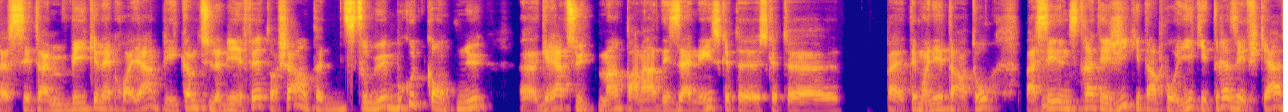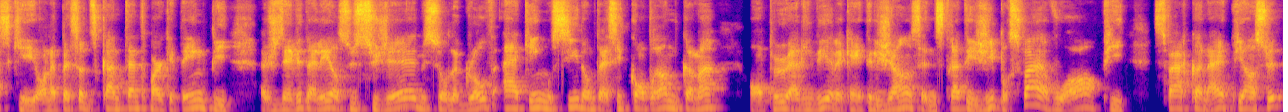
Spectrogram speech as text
euh, c'est un véhicule incroyable. Puis comme tu l'as bien fait, toi, Charles, tu as distribué beaucoup de contenu euh, gratuitement pendant des années, ce que tu ce que tu témoigné tantôt. Ben, c'est une stratégie qui est employée, qui est très efficace, qui on appelle ça du content marketing. Puis euh, je vous invite à lire sur le sujet, mais sur le growth hacking aussi. Donc, tu essayer de comprendre comment on peut arriver avec intelligence à une stratégie pour se faire voir, puis se faire connaître, puis ensuite,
